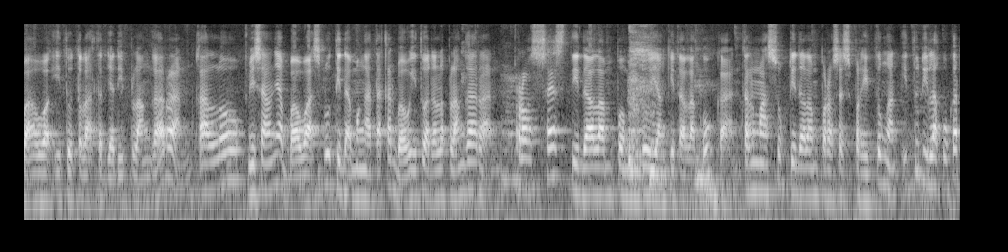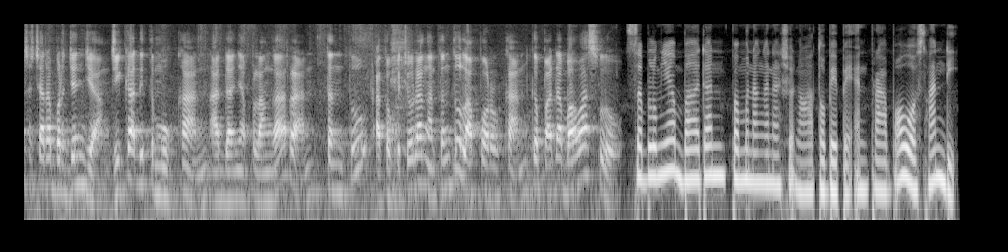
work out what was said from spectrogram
bahwa itu telah terjadi pelanggaran kalau misalnya Bawaslu tidak mengatakan bahwa itu adalah pelanggaran. Proses di dalam pemilu yang kita lakukan, termasuk di dalam proses perhitungan, itu dilakukan secara berjenjang. Jika ditemukan adanya pelanggaran, tentu atau kecurangan, tentu laporkan kepada Bawaslu. Sebelumnya, Badan Pemenangan Nasional atau BPN Prabowo Sandi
